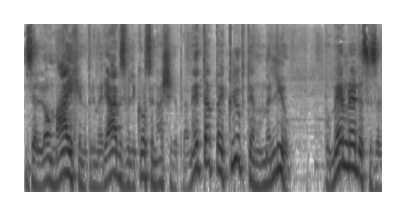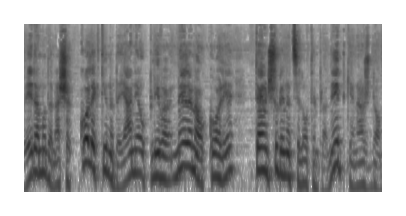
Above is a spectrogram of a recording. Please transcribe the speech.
zelo majhen v primerjavi z velikostjo našega planeta, pa je kljub temu merljiv. Pomembno je, da se zavedamo, da naša kolektivna dejanja vplivajo ne le na okolje, temveč tudi na celoten planet, ki je naš dom.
